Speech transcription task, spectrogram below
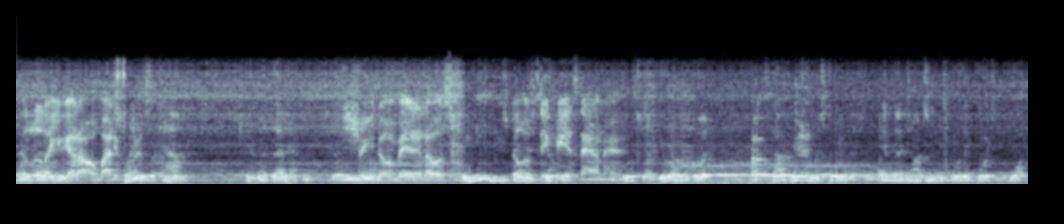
It look like you got all body parts. Can't let that happen. Sure you're doing better than those We need these those dickheads down there. Looks like you're on good. Stop whoever's doing this and get that toxin before they poison the water.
